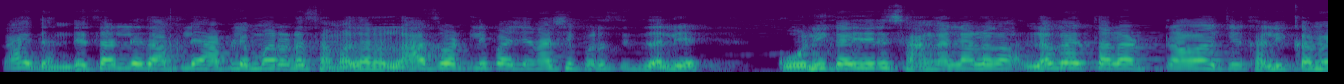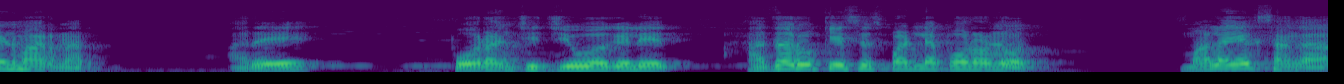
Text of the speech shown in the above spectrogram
काय धंदे चाललेत आपले आपल्या मराठा समाजाला लाज वाटली पाहिजे अशी परिस्थिती झाली आहे. कोणी काहीतरी सांगायला लगा का? लगेच त्याला टाळा की खाली कमेंट मारणार. अरे पोरांची जीव गेलेत. हजारो केसेस पडल्या पोरांवर. मला एक सांगा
